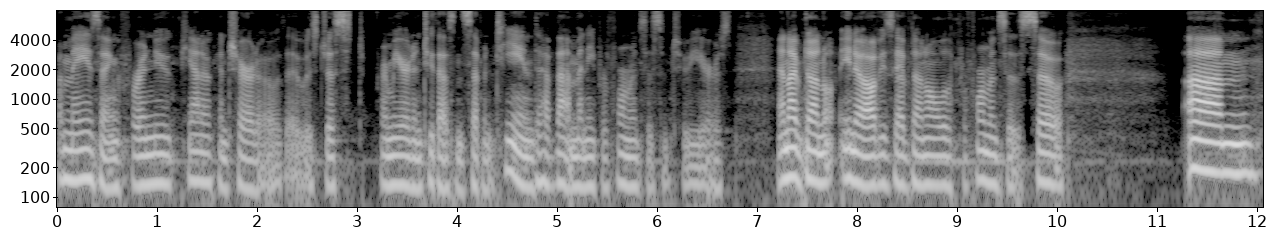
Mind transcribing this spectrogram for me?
amazing for a new piano concerto that was just premiered in 2017 to have that many performances in two years. And I've done, you know, obviously I've done all of the performances. So, um,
